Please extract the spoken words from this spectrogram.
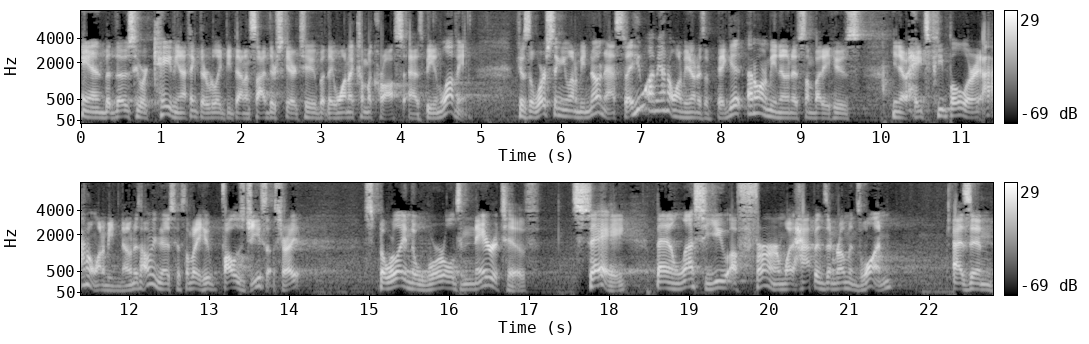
And but those who are caving, I think they're really deep down inside, they're scared too, but they want to come across as being loving. Because the worst thing you want to be known as today, I mean, I don't want to be known as a bigot. I don't want to be known as somebody who's, you know, hates people, or I don't want to be known as, I want to be known as somebody who follows Jesus, right? But we're letting the world's narrative say that unless you affirm what happens in Romans 1, as in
